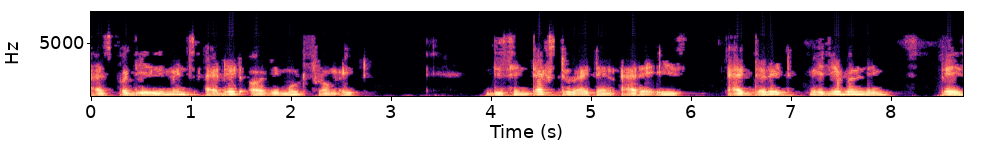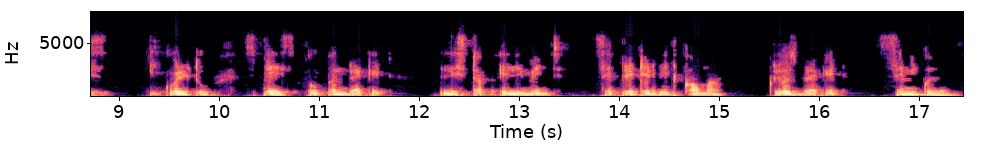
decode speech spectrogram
as per the elements added or removed from it. The syntax to write an array is at the rate variable name space equal to space open bracket list of elements separated with comma close bracket semicolon.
